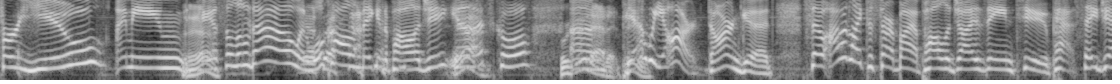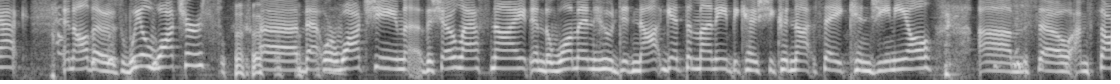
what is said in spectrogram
for you, I mean, pay us a little dough and we'll call and make an apology. You know, that's cool. We're good at it, too. Yeah, we are. Darn good. So I would like to start by apologizing to Pat Sajak and all those wheel watchers uh, that were watching the show last night and the woman who did not get the money because she could not say congenial. Um, so I'm sorry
